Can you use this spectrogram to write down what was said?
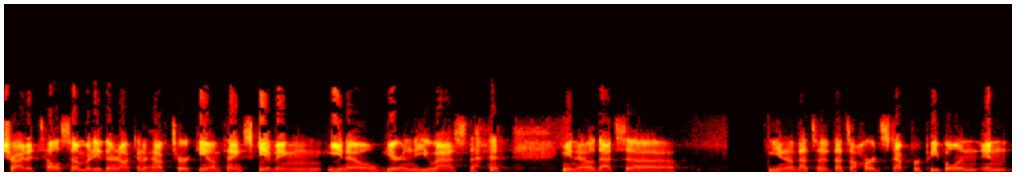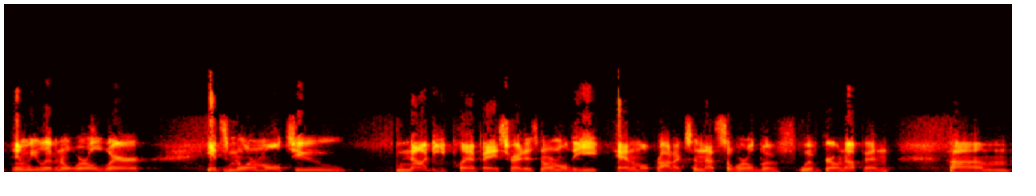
try to tell somebody they're not going to have turkey on Thanksgiving, you know, here in the U.S. That, you know, that's a, you know, that's a that's a hard step for people, and and and we live in a world where it's normal to not eat plant based, right? It's normal to eat animal products, and that's the world we've we've grown up in. Um,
